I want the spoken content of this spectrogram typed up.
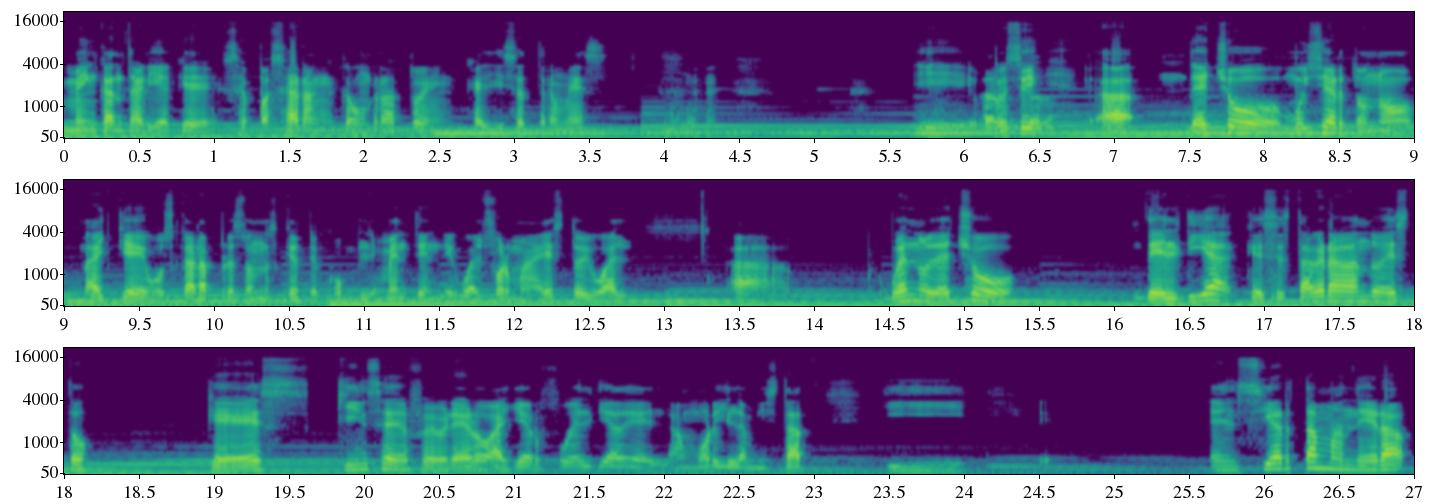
me encantaría que se pasaran acá un rato en Calliza Tremés. y pues sí, ah, de hecho, muy cierto, ¿no? Hay que buscar a personas que te complementen de igual forma. Esto igual, ah, bueno, de hecho, del día que se está grabando esto, que es 15 de febrero, ayer fue el día del amor y la amistad. Y en cierta manera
